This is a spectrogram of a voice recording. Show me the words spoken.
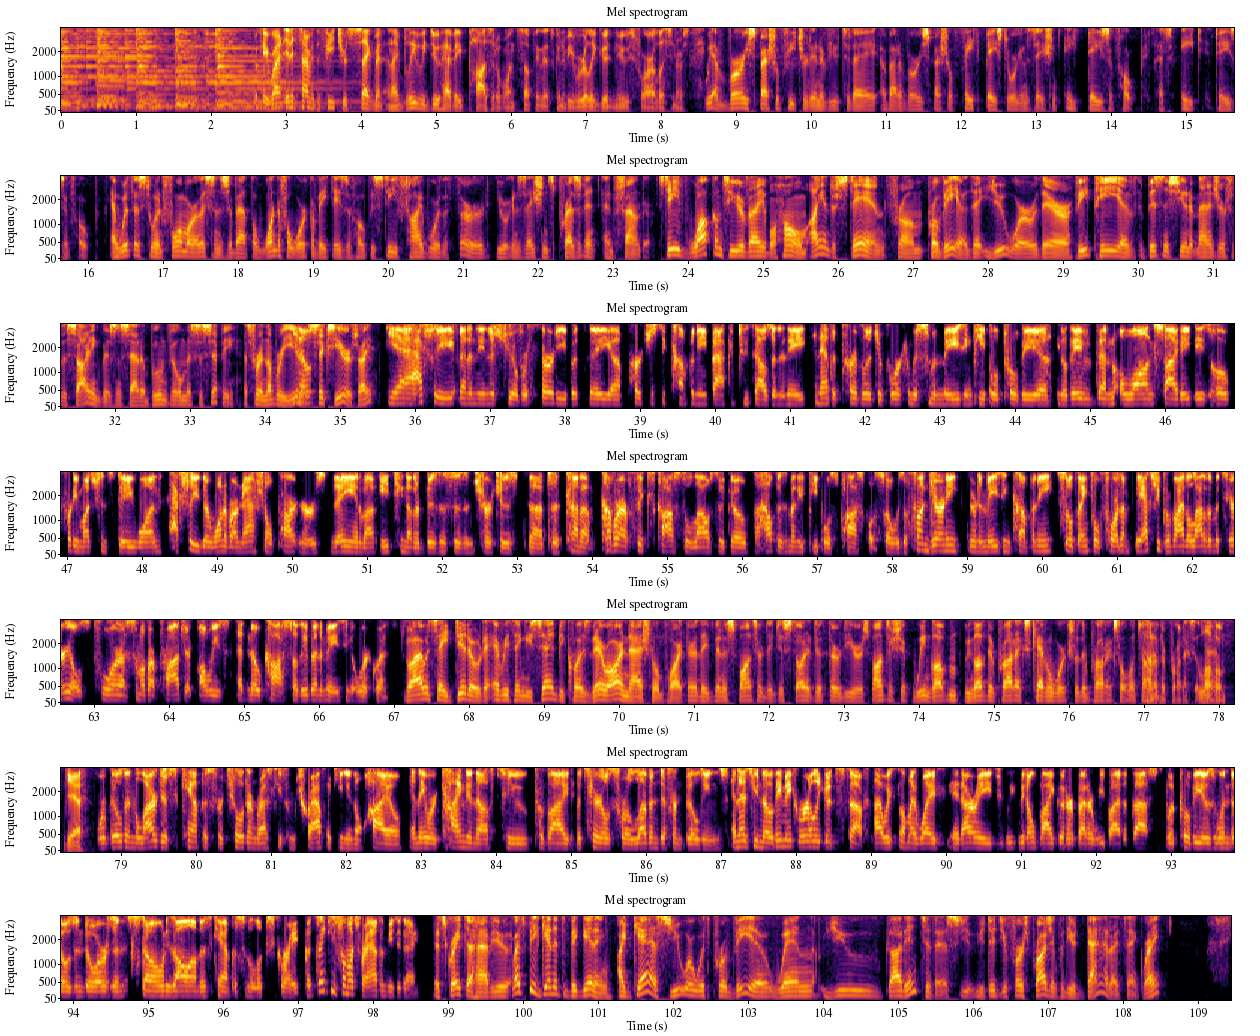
Okay, Ron, it is time for the featured segment, and I believe we do have a positive one, something that's going to be really good news for our listeners. We have a very special featured interview today about a very special faith based organization, Eight Days of Hope. That's Eight Days of Hope. And with us to inform our listeners about the wonderful work of Eight Days of Hope is Steve Tybor III, the organization's president and founder. Steve, welcome to your valuable home. I understand from Provia that you were their VP of Business Unit Manager for the siding business out of Booneville, Mississippi. That's for a number of years, you know, six years, right? Yeah, actually, been in the industry over 30, but they uh, purchased a company back in 2008 and had the privilege of working with some amazing people at Provia. You know, they've been alongside Eight Days of Hope pretty much since day one. Actually, they're one of our national partners. They and about 18 other businesses and churches uh, to kind of cover our fixed costs to allow us to go uh, help as many people as possible. So it was a fun journey. They're an amazing company. So thankful for them. They actually provide a lot of the materials for uh, some of our projects, always at no cost. So they've been amazing to work with. Well, I would say ditto to everything you said because they're our national partner. They've been a sponsor. They just started their third year of sponsorship. We love them. We love their products. Kevin works for their products all the time. Ton of their products. I love yeah. them. Yeah. We're building the largest campus for children rescued from trafficking in Ohio, and they were kind enough to provide materials for 11 different buildings. And as you know, they make really good stuff. I always tell my wife, at our age, we, we don't buy good or better, we buy the best. But Provia's windows and doors and stone is all on this campus, and it looks great. But thank you so much for having me today. It's great to have you. Let's begin at the beginning. I guess you were with Provia when you got into this. You, you did your first project with your dad, I think, right?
